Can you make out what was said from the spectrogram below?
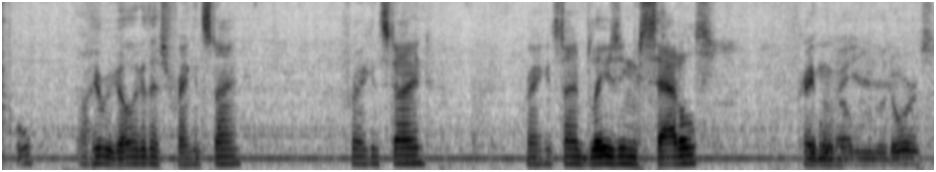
Cool. Oh, here we go. Look at this. Frankenstein. Frankenstein. Frankenstein. Blazing Saddles. Great movie. Open the doors.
